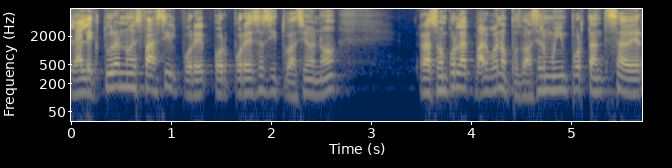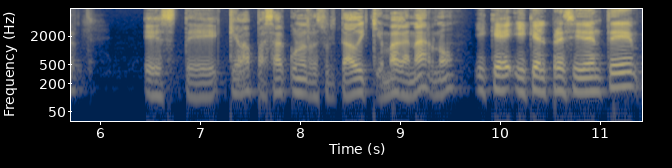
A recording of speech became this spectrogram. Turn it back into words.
La lectura no es fácil por, por, por esa situación, ¿no? Razón por la cual, bueno, pues va a ser muy importante saber este, qué va a pasar con el resultado y quién va a ganar, ¿no? Y que, y que el presidente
